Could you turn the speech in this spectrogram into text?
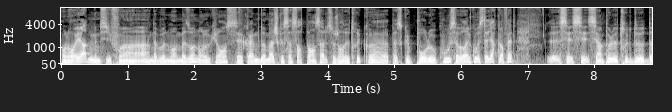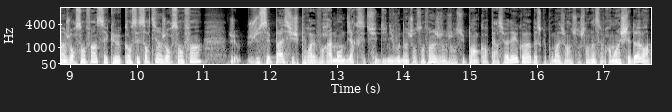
On le regarde, même s'il faut un, abonnement Amazon, en l'occurrence. C'est quand même dommage que ça sorte pas en salle, ce genre de truc, quoi. Parce que pour le coup, ça vaudrait le coup. C'est-à-dire qu'en fait, euh, c'est- un peu le truc d'un jour sans fin. C'est que quand c'est sorti un jour sans fin, je, sais pas si je pourrais vraiment dire que c'est de suite du niveau d'un jour sans fin. J'en suis pas encore persuadé, quoi. Parce que pour moi, sur un jour sans fin, c'est vraiment un chef-d'œuvre.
